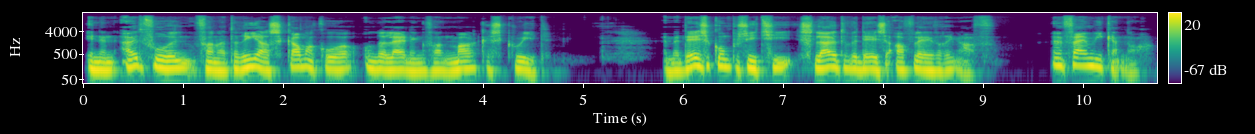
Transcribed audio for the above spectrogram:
in een uitvoering van het Rias Kammerkoor onder leiding van Marcus Creed. En met deze compositie sluiten we deze aflevering af. Een fijn weekend nog.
